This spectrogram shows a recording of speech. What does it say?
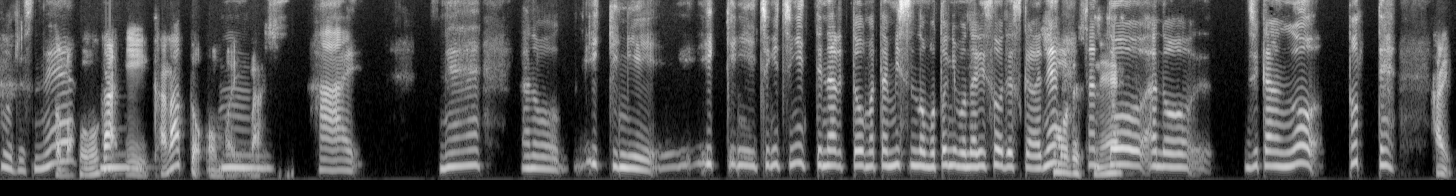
そうですね。その方がいいかなと思います。はい。ねあの、一気に、一気に一日にってなると、またミスの元にもなりそうですからね。そうですねちゃんと、あの、時間を取って、はい。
